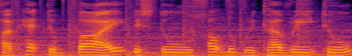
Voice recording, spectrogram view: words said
I've had to buy SysTools Outlook Recovery tool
